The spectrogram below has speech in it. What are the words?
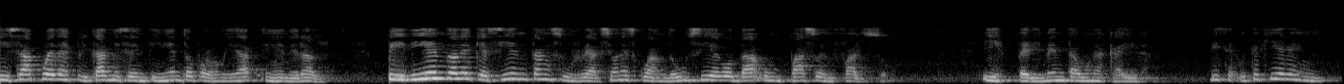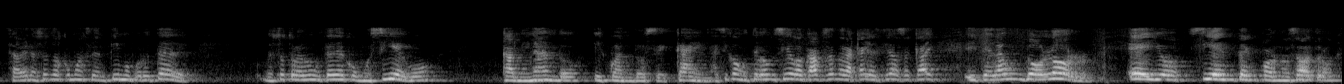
Quizá pueda explicar mi sentimiento por la humanidad en general, pidiéndole que sientan sus reacciones cuando un ciego da un paso en falso y experimenta una caída. Dice, ¿ustedes quieren saber nosotros cómo sentimos por ustedes? Nosotros vemos a ustedes como ciegos caminando y cuando se caen, así como usted ve a un ciego acá pasando la calle, el ciego se cae y te da un dolor, ellos sienten por nosotros,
